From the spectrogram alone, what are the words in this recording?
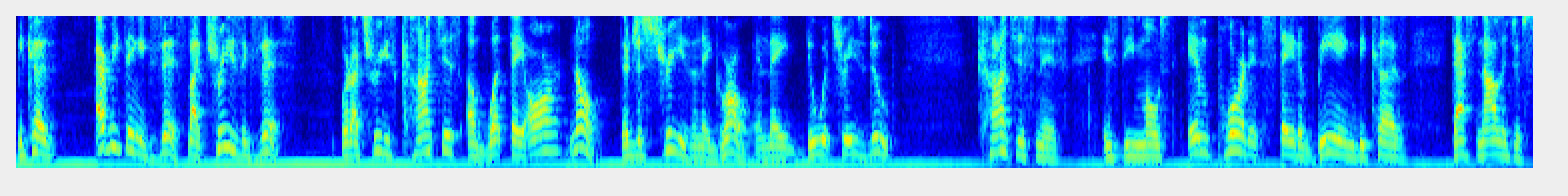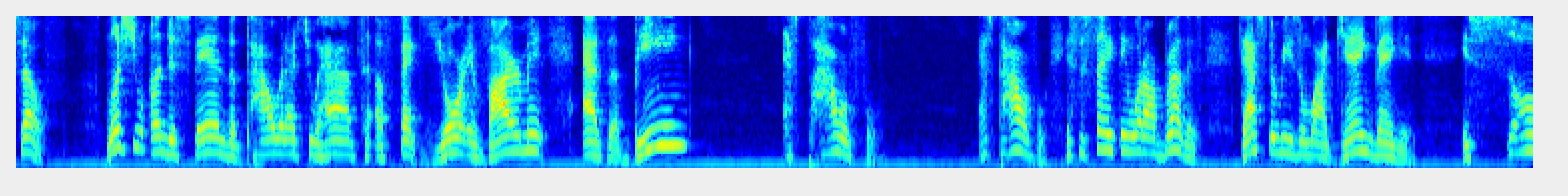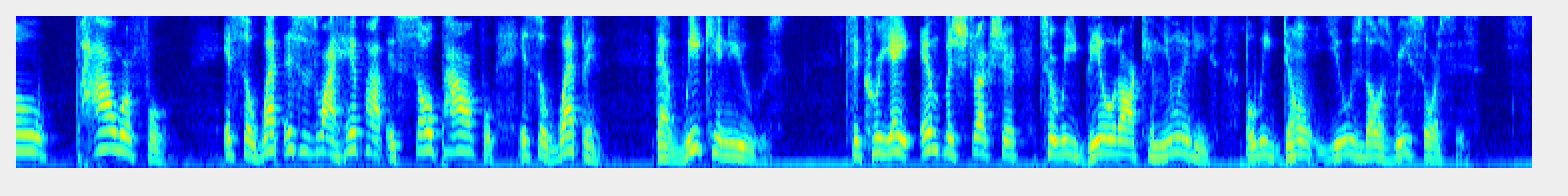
Because everything exists, like trees exist. But are trees conscious of what they are? No, they're just trees and they grow and they do what trees do. Consciousness is the most important state of being because that's knowledge of self. Once you understand the power that you have to affect your environment as a being, that's powerful. That's powerful. It's the same thing with our brothers. That's the reason why gang banging is so powerful. It's a weapon. This is why hip hop is so powerful. It's a weapon that we can use to create infrastructure to rebuild our communities, but we don't use those resources.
